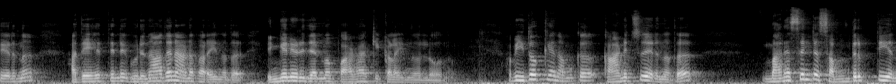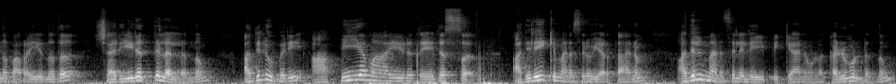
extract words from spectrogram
തീർന്ന് അദ്ദേഹത്തിന്റെ ഗുരുനാഥനാണ് പറയുന്നത്. ഇങ്ങനെയൊരു ജന്മം പാഴാക്കി കളയുന്നുവല്ലോ എന്ന് അപ്പോൾ ഇതൊക്കെ നമുക്ക് കാണിച്ചു തരുന്നത് മനസ്സിന്റെ സംതൃപ്തി എന്ന് പറയുന്നത് ശരീരത്തിലല്ലെന്നും അതിലുപരി ആത്മീയമായൊരു തേജസ് അതിലേക്ക് മനസ്സിനെ ഉയർത്താനും അതിൽ മനസ്സിനെ ലയിപ്പിക്കാനുമുള്ള കഴിവുണ്ടെന്നും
